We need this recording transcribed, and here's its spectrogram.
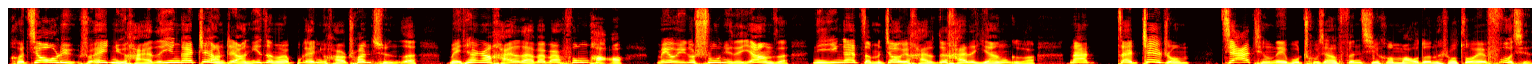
和焦虑，说：“哎，女孩子应该这样这样，你怎么不给女孩穿裙子？每天让孩子在外边疯跑，没有一个淑女的样子？你应该怎么教育孩子？对孩子严格？那在这种。”家庭内部出现分歧和矛盾的时候，作为父亲，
